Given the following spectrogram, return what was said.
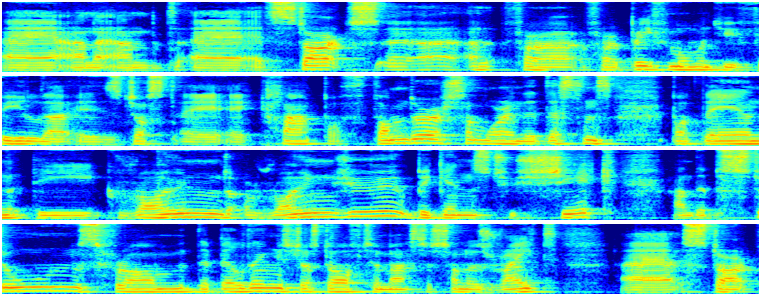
Uh, and and uh, it starts uh, for for a brief moment. You feel that is just a, a clap of thunder somewhere in the distance, but then the ground around you begins to shake, and the stones from the buildings just off to Master Sonna's right uh, start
